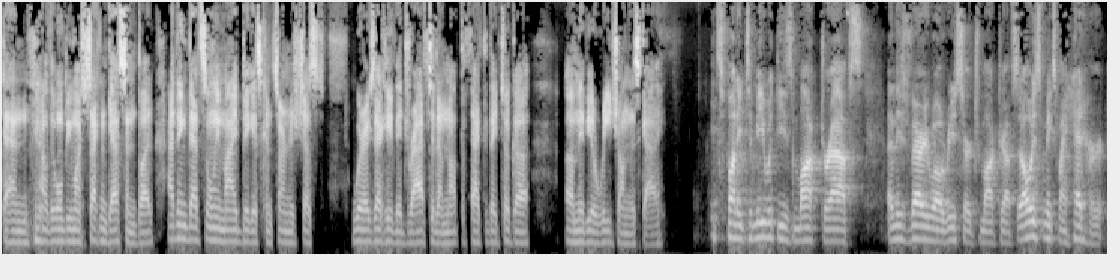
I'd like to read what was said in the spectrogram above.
then you know there won't be much second guessing. But I think that's only my biggest concern is just where exactly they drafted him, not the fact that they took a, a maybe a reach on this guy. It's funny to me with these mock drafts and these very well researched mock drafts. It always makes my head hurt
